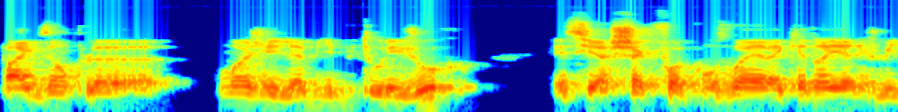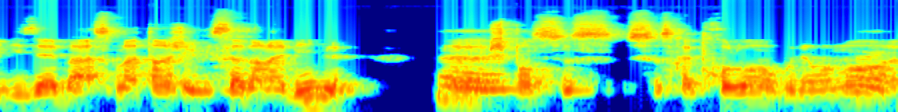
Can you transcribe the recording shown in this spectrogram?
par exemple euh, moi j'ai la Bible tous les jours et si à chaque fois qu'on se voyait avec Adrienne je lui disais bah ce matin j'ai vu ça dans la Bible, euh, je pense que ce, serait trop loin au bout d'un moment. Euh,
